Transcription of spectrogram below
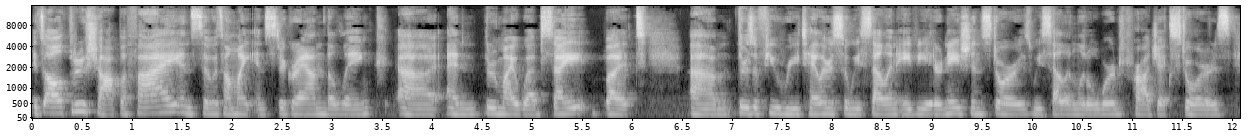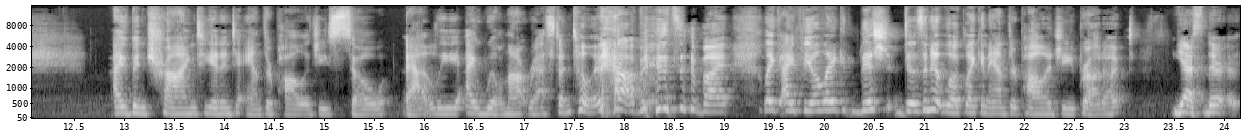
It's all through Shopify. And so it's on my Instagram, the link, uh, and through my website. But um, there's a few retailers. So we sell in Aviator Nation stores, we sell in Little Word Project stores. I've been trying to get into Anthropologie so badly. I will not rest until it happens. but like, I feel like this doesn't it look like an Anthropologie product? Yes, there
